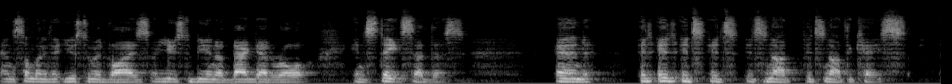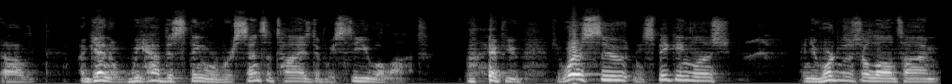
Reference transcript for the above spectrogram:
and somebody that used to advise or used to be in a Baghdad role in state said this. And it, it, it's, it's, it's, not, it's not the case. Um, again, we have this thing where we're sensitized if we see you a lot. if you if you wear a suit and you speak English and you've worked with us for a long time,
